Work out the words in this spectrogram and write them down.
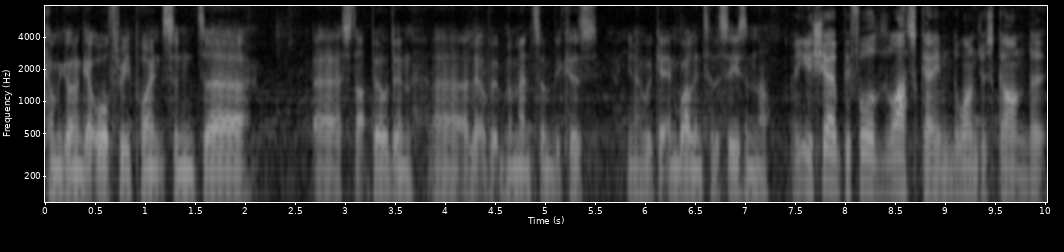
Can we go and get all three points and? Uh, uh, start building uh, a little bit of momentum because you know we're getting well into the season now. You showed before the last game, the one just gone, that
